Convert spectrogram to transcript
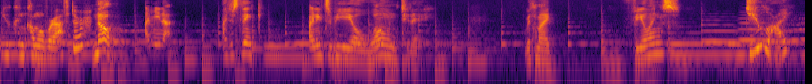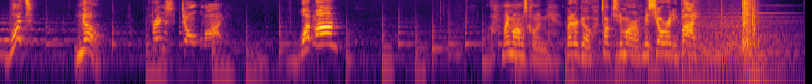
You can come over after? No! I mean, I, I just think I need to be alone today. With my feelings? Do you lie? What? No! Friends don't lie. What, Mom? My mom's calling me. Better go. Talk to you tomorrow. Miss you already. Bye.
